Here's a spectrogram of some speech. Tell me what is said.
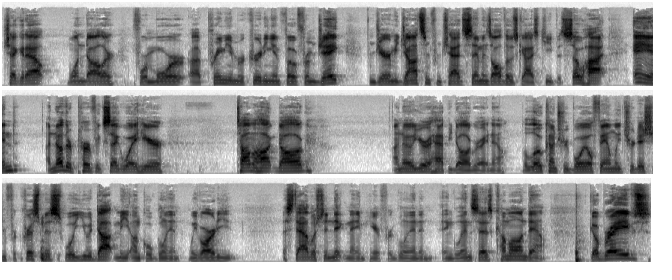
Check it out, one dollar for more uh, premium recruiting info from Jake, from Jeremy Johnson, from Chad Simmons. All those guys keep it so hot. And another perfect segue here, Tomahawk Dog. I know you're a happy dog right now the Low Country Boil family tradition for Christmas. Will you adopt me, Uncle Glenn? We've already established a nickname here for Glenn, and, and Glenn says, Come on down. Go Braves.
